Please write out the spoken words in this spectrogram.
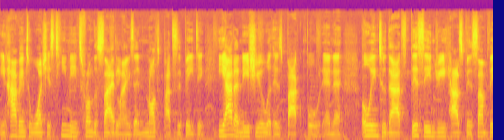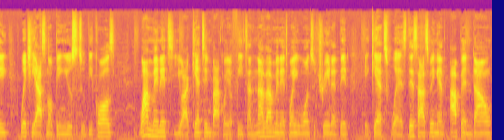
in having to watch his teammates from the sidelines and not participating. He had an issue with his backbone, and uh, owing to that, this injury has been something which he has not been used to because one minute you are getting back on your feet, another minute when you want to train a bit, it gets worse. This has been an up and down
